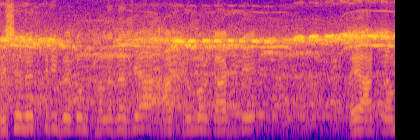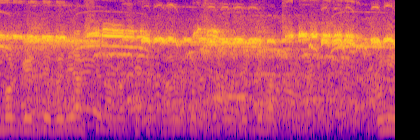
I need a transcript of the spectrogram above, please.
দেশনেত্রী বেগম খালেদা জিয়া আট নম্বর গার্ড দিয়ে, এই আট নম্বর গেট দিয়ে বেরিয়ে আসছেন। আমরা সেখানে ধারণ করছি, আমরা দেখতে পাচ্ছি। উনি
